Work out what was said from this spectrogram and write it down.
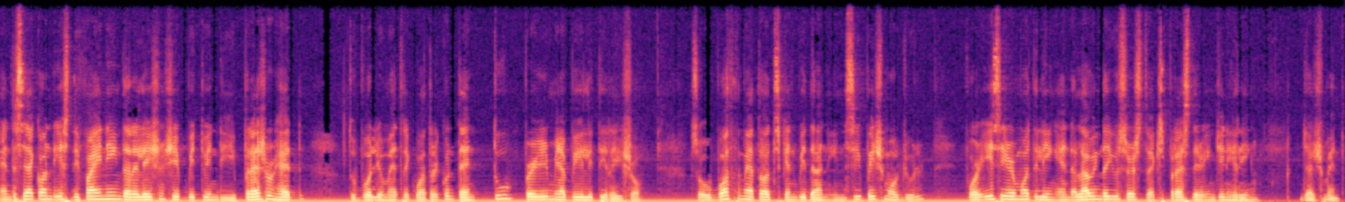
And the second is defining the relationship between the pressure head to volumetric water content to permeability ratio. So both methods can be done in seepage module for easier modeling and allowing the users to express their engineering judgment.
